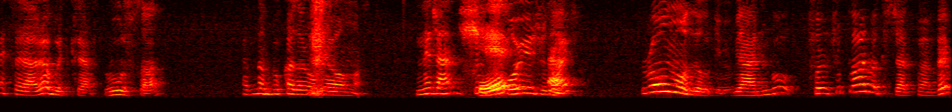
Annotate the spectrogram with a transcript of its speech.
mesela Robert Kraft vursa bu kadar olay olmaz. Neden? Şey, Çünkü oyuncular he. role model gibi yani bu çocuklar bakacak ve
